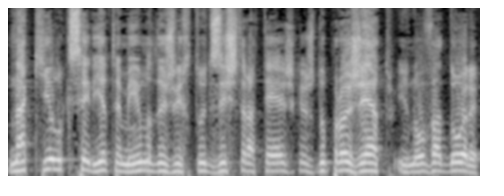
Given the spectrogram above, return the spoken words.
naquilo que seria também uma das virtudes estratégicas do projeto inovadora,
